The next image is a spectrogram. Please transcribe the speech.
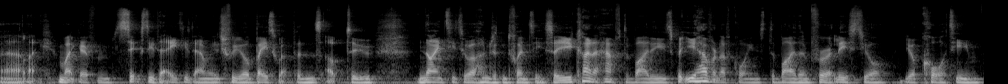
Uh, like it might go from 60 to 80 damage for your base weapons up to 90 to 120. So you kind of have to buy these, but you have enough coins to buy them for at least your your core team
